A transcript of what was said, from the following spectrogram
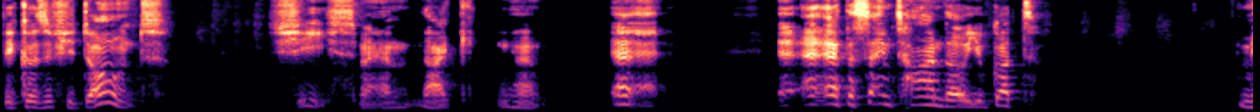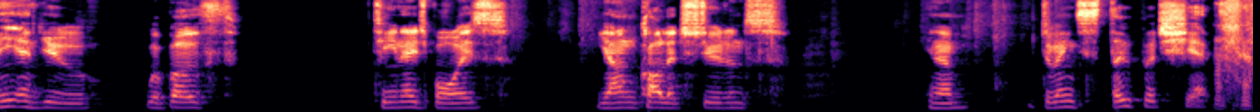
Because if you don't, jeez, man, like, you know, at the same time, though, you've got me and you were both teenage boys, young college students, you know, doing stupid shit.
